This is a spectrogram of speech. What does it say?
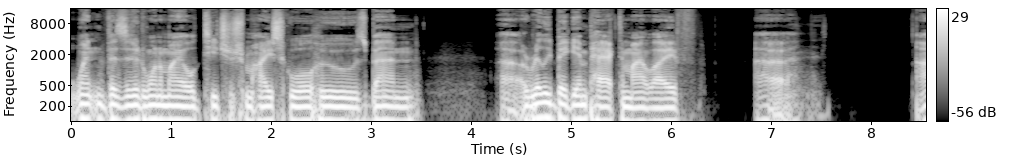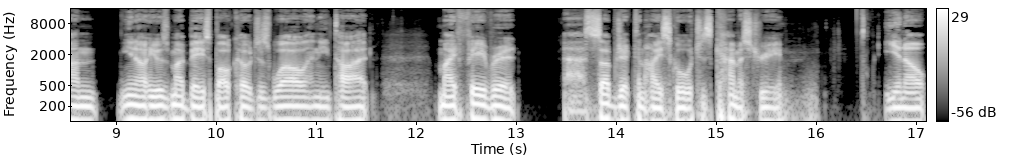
went and visited one of my old teachers from high school who's been uh, a really big impact in my life. Uh, on you know, he was my baseball coach as well, and he taught my favorite uh, subject in high school, which is chemistry. You know,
